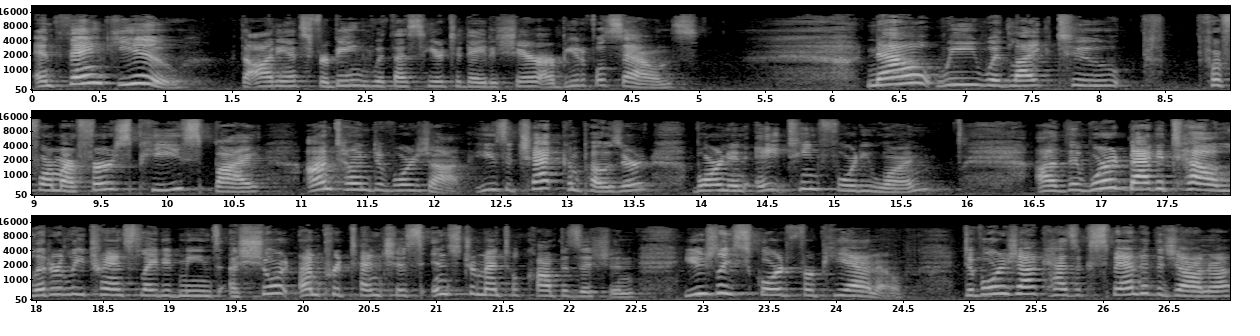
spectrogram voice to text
And thank you, the audience, for being with us here today to share our beautiful sounds. Now we would like to perform our first piece by Anton Dvorak. He's a Czech composer born in 1841. Uh, the word bagatelle, literally translated, means a short, unpretentious instrumental composition, usually scored for piano. Dvorak has expanded the genre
